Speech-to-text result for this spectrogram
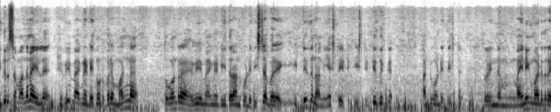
ಇದ್ರ ಸಂಬಂಧನೇ ಇಲ್ಲೇ ಹೆವಿ ಮ್ಯಾಗ್ನೆಟ್ ಐತೆ ನೋಡಿ ಬರೀ ಮಣ್ಣು ತೊಗೊಂಡ್ರೆ ಹೆವಿ ಮ್ಯಾಗ್ನೆಟ್ ಈ ಥರ ಅಂದ್ಕೊಂಡಿದ್ದು ಇಷ್ಟೇ ಬರೀ ಇಟ್ಟಿದ್ದು ನಾನು, ಎಷ್ಟು ಇಟ್ಟು, ಇಷ್ಟು ಇಟ್ಟಿದ್ದಕ್ಕೆ ಅಂಟ್ಕೊಂಡಿದ್ದು ಇಷ್ಟು. ಸೊ ಇನ್ನು ಮೈನಿಂಗ್ ಮಾಡಿದರೆ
